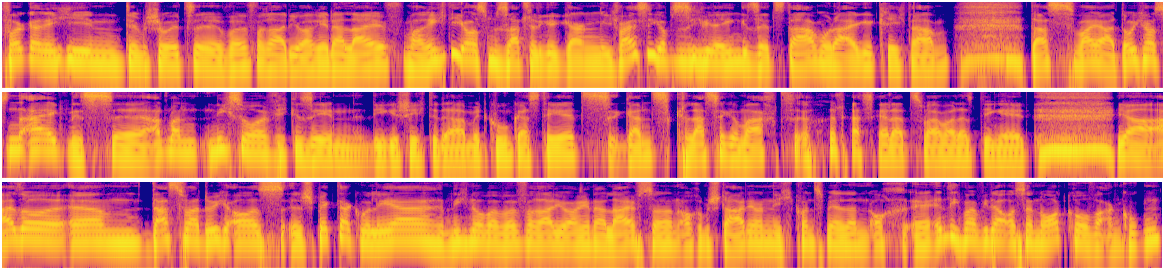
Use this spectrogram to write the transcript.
Volker Rechin, Tim Schulze, Wölfe Radio Arena Live, mal richtig aus dem Sattel gegangen. Ich weiß nicht, ob sie sich wieder hingesetzt haben oder eingekriegt haben. Das war ja durchaus ein Ereignis. Äh, hat man nicht so häufig gesehen, die Geschichte da mit Kuhn Castells. Ganz klasse gemacht, dass er da zweimal das Ding hält. Ja, also ähm, das war durchaus spektakulär, nicht nur bei Wölfe Radio Arena Live, sondern auch im Stadion. Ich konnte es mir dann auch äh, endlich mal wieder aus der Nordkurve angucken.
